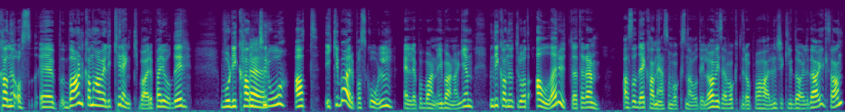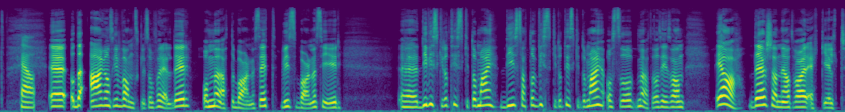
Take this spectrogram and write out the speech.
kan jo også uh, Barn kan ha veldig krenkbare perioder. Hvor de kan ja. tro at Ikke bare på skolen eller på barne, i barnehagen, men de kan jo tro at alle er ute etter dem. Altså, Det kan jeg som voksen av og til òg, hvis jeg våkner opp og har en skikkelig dårlig dag. ikke sant? Ja. Eh, og det er ganske vanskelig som forelder å møte barnet sitt hvis barnet sier eh, De hvisket og tisket om meg. De satt og hvisket og tisket om meg. Og så møter jeg og sier sånn Ja, det skjønner jeg at var ekkelt.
